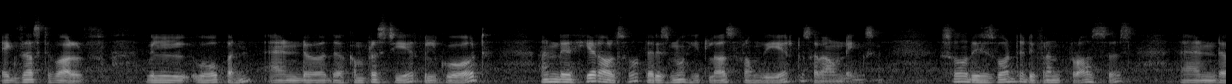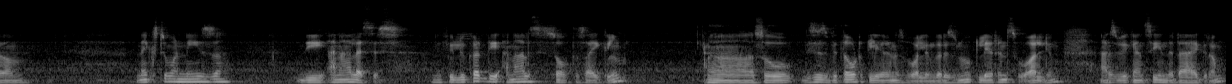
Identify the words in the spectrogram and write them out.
exhaust valve will open and uh, the compressed air will go out. And uh, here also there is no heat loss from the air to surroundings. So this is what the different process and um, next one is uh, the analysis. If you look at the analysis of the cycle uh, so this is without clearance volume. There is no clearance volume as we can see in the diagram.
